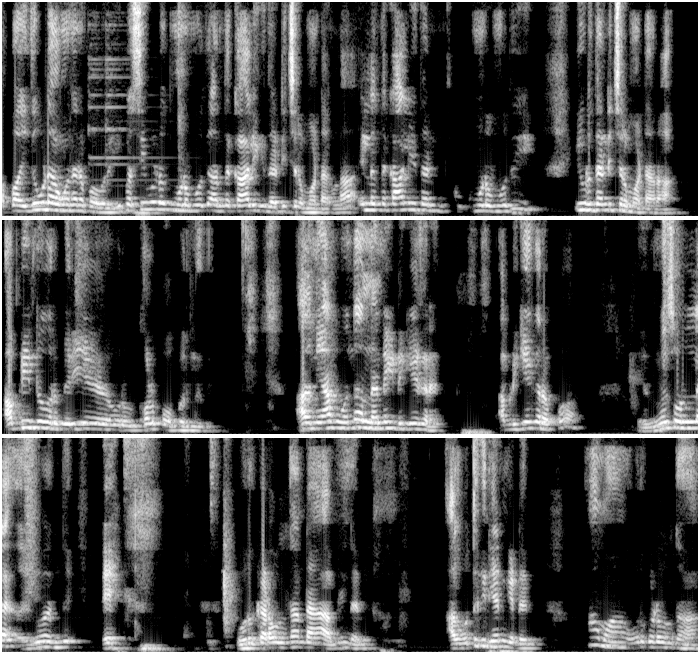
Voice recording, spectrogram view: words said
அப்போ இது கூட அவங்க தானே பவர் இப்போ சிவனை கும்பிடும்போது அந்த காளிக்கு தண்டிச்சிட மாட்டாங்களா? இல்லை அந்த காளியை தண் கும்பிடும்போது இவர் தண்டிச்சிட மாட்டாரா? அப்படின்ற ஒரு பெரிய ஒரு குழப்பம் அப்போ இருந்தது. அது ஞாபகம் வந்து அந்த அன்னைக்கிட்ட கேட்குறேன் அப்படி கேட்குறப்போ எதுவுமே சொல்லல. இது வந்து ஏ ஒரு கடவுள் தான்டா அப்படின்னாரு. அது ஒத்துக்கிறியான்னு கேட்டார். ஆமாம் ஒரு கடவுள் தான்.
